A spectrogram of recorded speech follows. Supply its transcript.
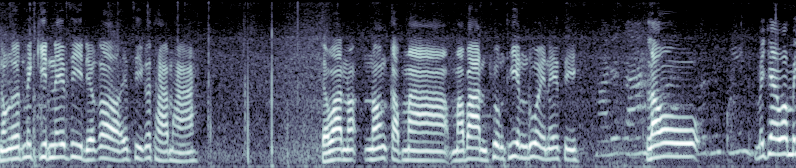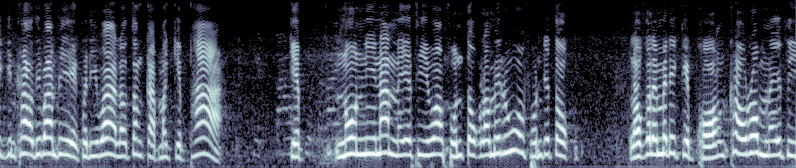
น้องเอิร์ธไม่กินในเอฟซีเดี๋ยวก็เอฟซีก็ถามหา แต่ว่าน้องน้องกลับมามาบ้านช่วงเที่ยงด้วยในเอฟซีมาด้วยกันเราเอิ้นไม่กินไม่ใช่ว่าไม่กินข้าวที่บ้านพี่เอกพอดีว่าเราต้องกลับมาเก็บผ้า เก็บโน่นนี่นั่นในเอฟซีว่าฝนตกเราไม่รู้ว่าฝนจะตก เราก็เลยไม่ได้เก็บของเข้าร่มในเอฟซี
